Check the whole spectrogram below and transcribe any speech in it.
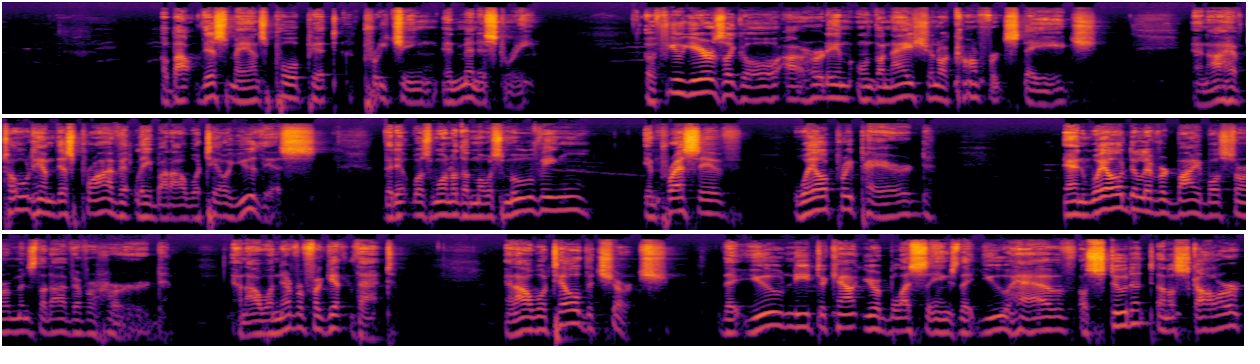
about this man's pulpit preaching and ministry. A few years ago, I heard him on the national conference stage, and I have told him this privately, but I will tell you this that it was one of the most moving, impressive, well prepared, and well delivered Bible sermons that I've ever heard. And I will never forget that. And I will tell the church that you need to count your blessings that you have a student and a scholar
